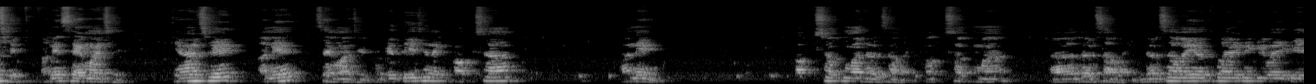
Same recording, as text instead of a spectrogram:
છે અને શેમાં છે? ક્યાં છે અને શેમાં છે? તો કે તે છે ને કક્ષા અને કક્ષકમાં દર્શાવાય. કક્ષકમાં દર્શાવાય. દર્શાવાય અથવા એને કહેવાય કે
